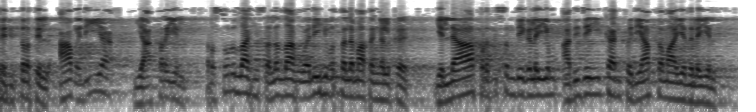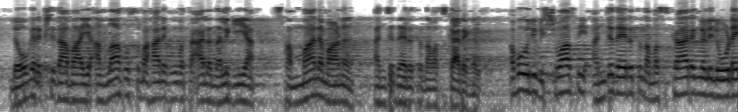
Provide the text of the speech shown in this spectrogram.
ചരിത്രത്തിൽ ആ വലിയ യാത്രയിൽ റസൂലുള്ളാഹി സല്ലാഹു അലഹി വസല്ലമ തങ്ങൾക്ക് എല്ലാ പ്രതിസന്ധികളെയും അതിജയിക്കാൻ പര്യാപ്തമായ നിലയിൽ ലോകരക്ഷിതാവായ അള്ളാഹു സുബഹാനുഭൂവത്ത ആല നൽകിയ സമ്മാനമാണ് അഞ്ചു നേരത്തെ നമസ്കാരങ്ങൾ. അപ്പോൾ ഒരു വിശ്വാസി അഞ്ചു നേരത്തെ നമസ്കാരങ്ങളിലൂടെ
